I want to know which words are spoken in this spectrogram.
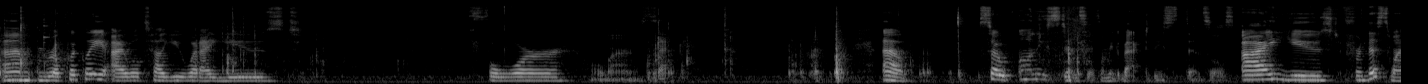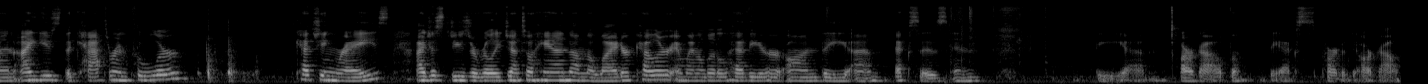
Um, real quickly, I will tell you what I used for, hold on a sec. Oh, so on these stencils, let me go back to these stencils. I used, for this one, I used the Catherine Pooler Catching Rays. I just used a really gentle hand on the lighter color and went a little heavier on the um, X's in the um, Argyle, the, the X part of the Argyle.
